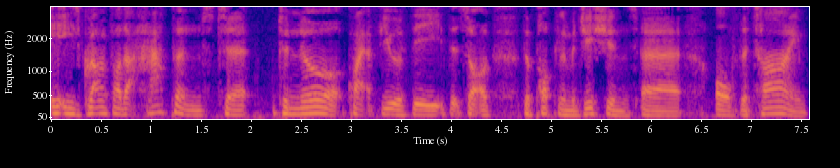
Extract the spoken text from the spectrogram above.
his grandfather happened to to know quite a few of the, the sort of the popular magicians uh, of the time,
